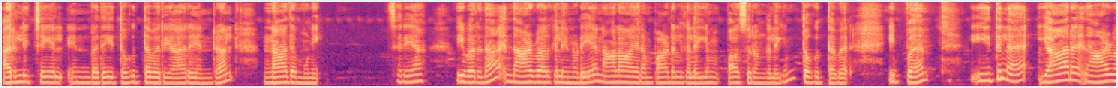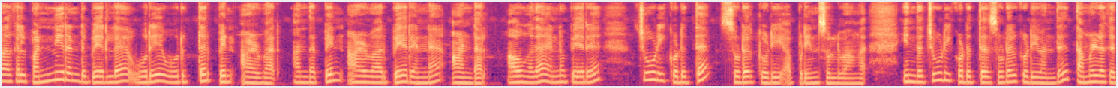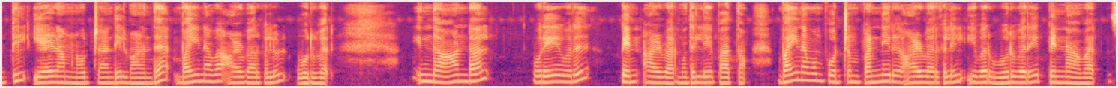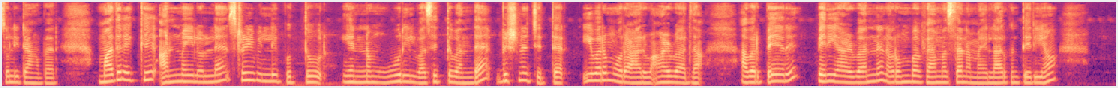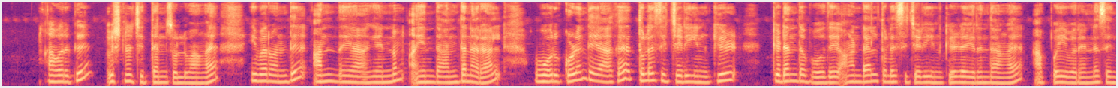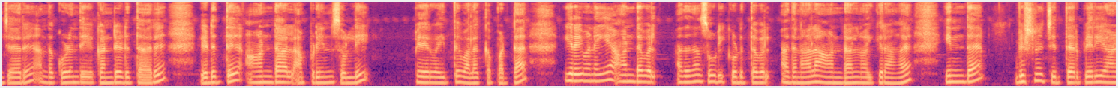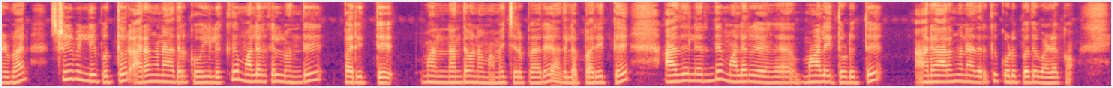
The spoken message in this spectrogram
அருளிச்செயல் என்பதை தொகுத்தவர் யாரு என்றால் நாதமுனி. சரியா? இவர்தான் இந்த ஆழ்வார்களினுடைய நாலாயிரம் பாடல்களையும் பாசுரங்களையும் தொகுத்தவர். இப்போ இதில் யாரை ஆழ்வார்கள் பன்னிரண்டு பேரில் ஒரே ஒருத்தர் பெண் ஆழ்வார். அந்த பெண் ஆழ்வார் பேர் என்ன? ஆண்டாள். அவங்க தான் என்ன பேர்? சூடி கொடுத்த சுடற்கொடி அப்படின்னு சொல்லுவாங்க. இந்த சூடி கொடுத்த சுடற்கொடி வந்து தமிழகத்தில் ஏழாம் நூற்றாண்டில் வாழ்ந்த வைணவ ஆழ்வார்களுள் ஒருவர். இந்த ஆண்டாள் ஒரே ஒரு பெண் ஆழ்வார் முதல்லே பார்த்தோம். வைணவம் போற்றும் பன்னிரு ஆழ்வார்களில் இவர் ஒருவரே பெண் ஆவார் சொல்லிட்டாங்க பார். மதுரைக்கு அண்மையிலுள்ள ஸ்ரீவில்லிபுத்தூர் என்னும் ஊரில் வசித்து வந்த விஷ்ணு சித்தர் இவரும் ஒரு ஆழ் ஆழ்வார் தான். அவர் பேர் பெரிய ஆழ்வார்னு ரொம்ப ஃபேமஸாக நம்ம எல்லாருக்கும் தெரியும். அவருக்கு விஷ்ணு சித்தன் சொல்லுவாங்க. இவர் வந்து அந்த என்னும் இந்த அந்தணரால் ஒரு குழந்தையாக துளசி செடியின் கீழ் கிடந்தபோது ஆண்டாள் துளசி செடியின் கீழே இருந்தாங்க. அப்போ இவர் என்ன செஞ்சார்? அந்த குழந்தையை கண்டெடுத்தார். எடுத்து ஆண்டாள் அப்படின்னு சொல்லி பெயர் வைத்து வளர்க்கப்பட்டார். இறைவனையே ஆண்டவள் அதுதான் சூடி கொடுத்தவள். அதனால் ஆண்டாள்னு வைக்கிறாங்க. இந்த விஷ்ணு சித்தர் பெரியாழ்வார் ஸ்ரீவில்லிபுத்தூர் அரங்கநாதர் கோயிலுக்கு மலர்கள் வந்து பறித்து ம நந்தவனம் அமைச்சிருப்பார். அதில் பறித்து அதிலிருந்து மலர் மாலை தொடுத்து அர அரங்கநாதருக்கு கொடுப்பது வழக்கம்.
